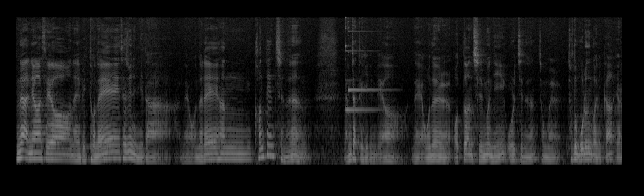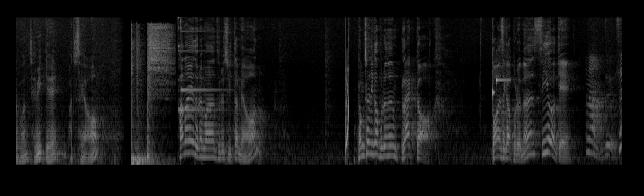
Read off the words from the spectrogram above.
네, 안녕하세요. 네, 빅톤의 세준입니다. 네, 오늘의 한 컨텐츠는 양자택일인데요. 네, 오늘 어떤 질문이 올지는 정말 저도 모르는 거니까 여러분 재밌게 봐주세요. 하나의 노래만 들을 수 있다면 병찬이가 부르는 Black Dog, 도한세가 부르는 See You Again, 하나, 둘, 셋.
